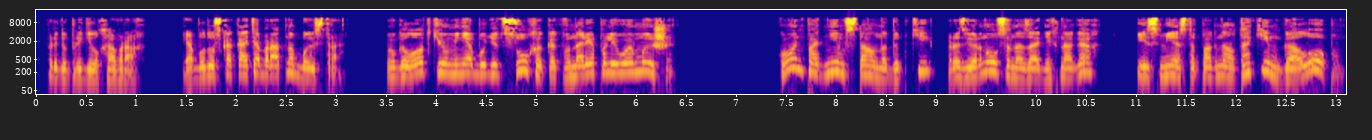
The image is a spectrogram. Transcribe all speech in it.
— предупредил Хаврах. «Я буду скакать обратно быстро. В глотке у меня будет сухо, как в норе полевой мыши». Конь под ним встал на дыбки, развернулся на задних ногах и с места погнал таким галопом,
